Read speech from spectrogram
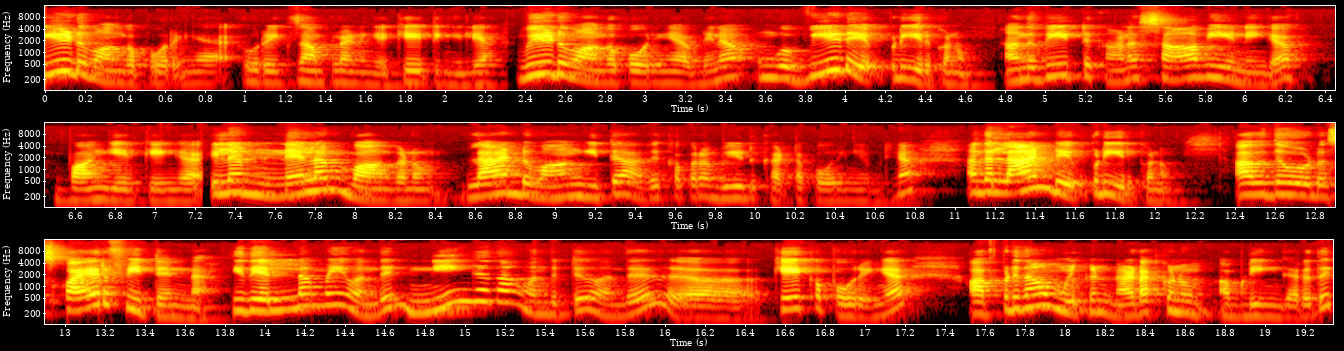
வீடு வாங்க போகிறீங்க ஒரு எக்ஸாம்பிளாக நீங்கள் கேட்டிங்க இல்லையா? வீடு வாங்க போகிறீங்க அப்படின்னா உங்கள் வீடு எப்படி இருக்கணும்? அந்த வீட்டுக்கான சாவியை நீங்கள் வாங்கியிருக்கீங்க. இல்லை நிலம் வாங்கணும். லேண்டு வாங்கிட்டு அதுக்கப்புறம் வீடு கட்ட போகிறீங்க அப்படின்னா அந்த லேண்ட் எப்படி இருக்கணும்? அதோட ஸ்கொயர் ஃபீட் என்ன? இது எல்லாமே வந்து நீங்கள் தான் வந்துட்டு வந்து கேட்க போகிறீங்க அப்படி தான் உங்களுக்கு நடக்கணும் அப்படிங்கிறது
